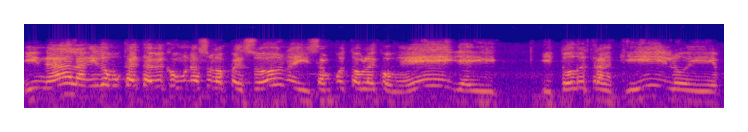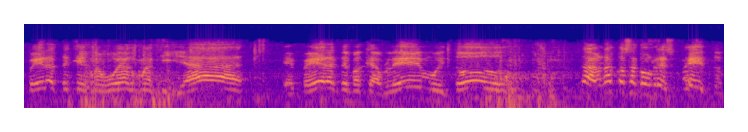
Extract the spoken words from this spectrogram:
Y nada, la han ido a buscar esta vez con una sola persona y se han puesto a hablar con ella y, y todo es tranquilo y espérate que me voy a maquillar, espérate para que hablemos y todo. una cosa con respeto.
